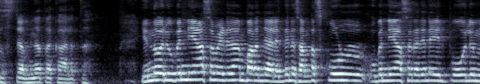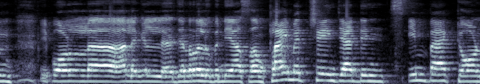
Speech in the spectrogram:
സിസ്റ്റം ഇന്നത്തെ കാലത്ത്. ഇന്നൊരു ഉപന്യാസം എഴുതാൻ പറഞ്ഞാൽ എന്തിന് സൺഡർ സ്കൂൾ ഉപന്യാസ രചനയിൽ പോലും ഇപ്പോൾ അല്ലെങ്കിൽ ജനറൽ ഉപന്യാസം climate change and its impact on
